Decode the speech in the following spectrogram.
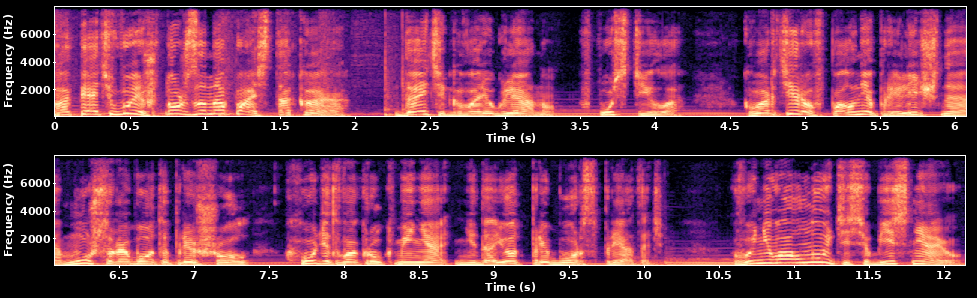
«Опять вы, что ж за напасть такая?» «Дайте, говорю, гляну». Впустила. Квартира вполне приличная, муж с работы пришел, ходит вокруг меня, не дает прибор спрятать. Вы не волнуйтесь, объясняю.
